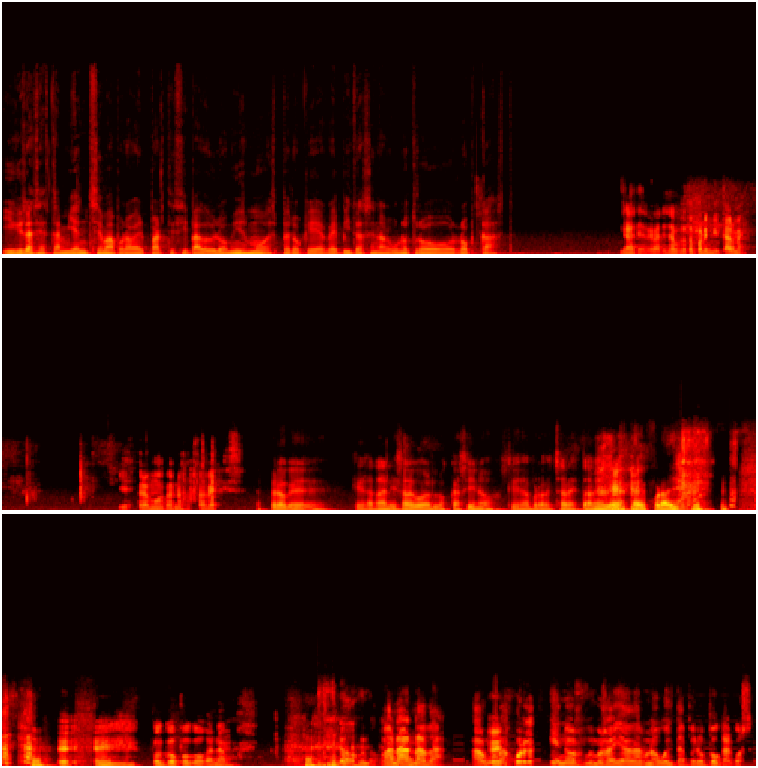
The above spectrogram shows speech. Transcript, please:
Y gracias también, Chema, por haber participado y lo mismo, espero que repitas en algún otro Robcast. Gracias, gracias a vosotros por invitarme. Y esperamos vernos otras veces. Espero que, que ganáis algo en los casinos, que aprovechar también que estáis por ahí. Eh, eh, poco a poco ganamos. No, no, ganar nada. Algunas juergas que nos fuimos ahí a dar una vuelta, pero poca cosa.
